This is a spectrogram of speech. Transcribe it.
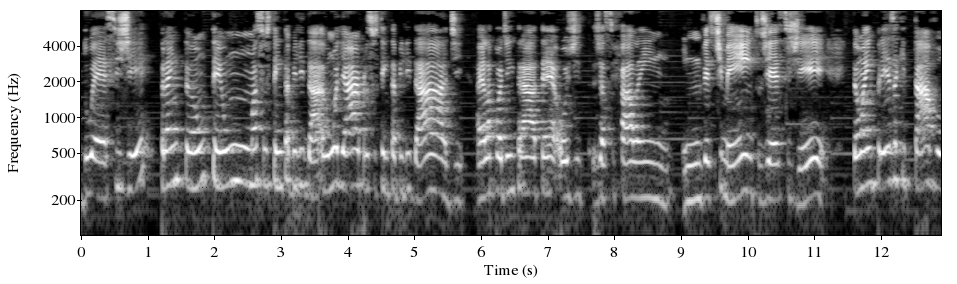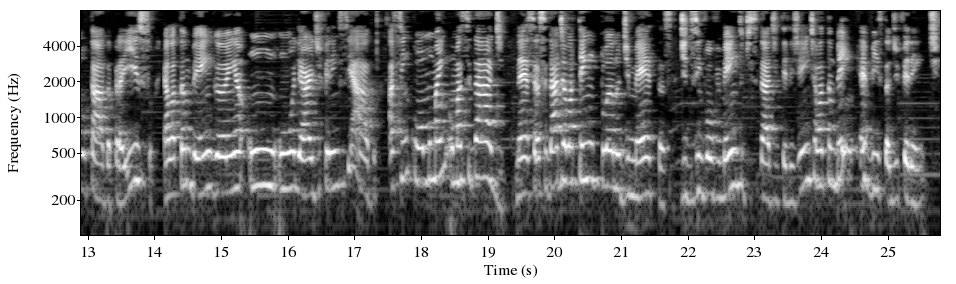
do ESG para então ter uma sustentabilidade, um olhar para sustentabilidade. Aí ela pode entrar até hoje já se fala em, em investimentos de ESG. Então, a empresa que está voltada para isso, ela também ganha um, um, olhar diferenciado, assim como uma, uma cidade. Né? Se a cidade ela tem um plano de metas de desenvolvimento de cidade inteligente, ela também é vista diferente.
